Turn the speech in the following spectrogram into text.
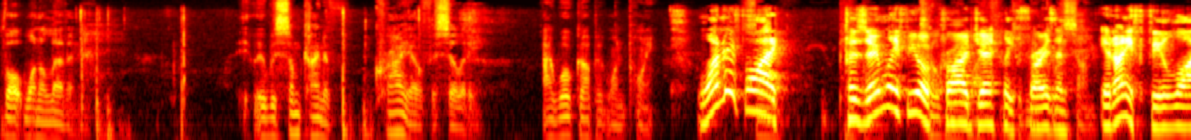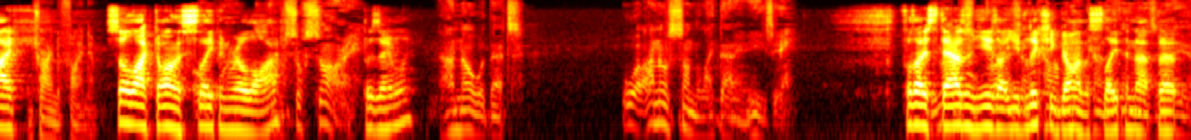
Vault 111. It, it was some kind of cryo facility. I woke up at one point. Wonder if like, presumably if you're killed my wife and cryogenically frozen, it would only feel like I'm trying to find him. so like going to sleep oh, in real life? I'm life. so sorry. Presumably, I know what that's. Well, I know something like that ain't easy. for those You're thousand years, like you'd literally common go that on to sleep in that, that. is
